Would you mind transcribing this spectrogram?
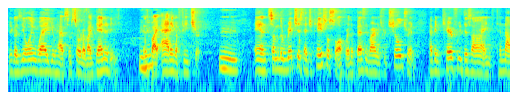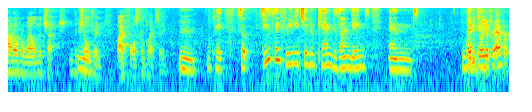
because the only way you have some sort of identity is Mhm. by adding a feature Mm. and some of the richest educational software the best environments for children have been carefully designed to not overwhelm the, ch- the Mm. children by false complexity Mm. Okay. So, do you think really children can design games, and they've when been can? doing it forever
